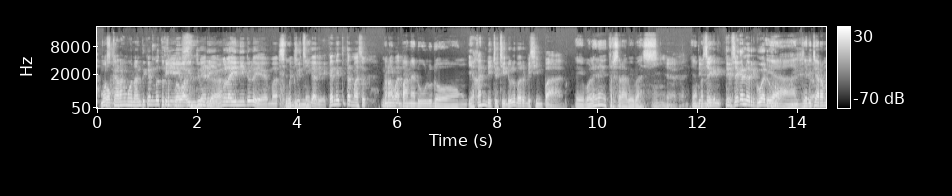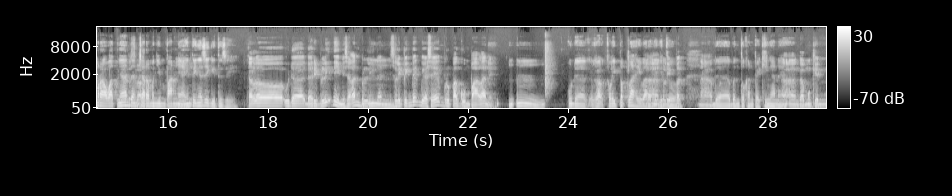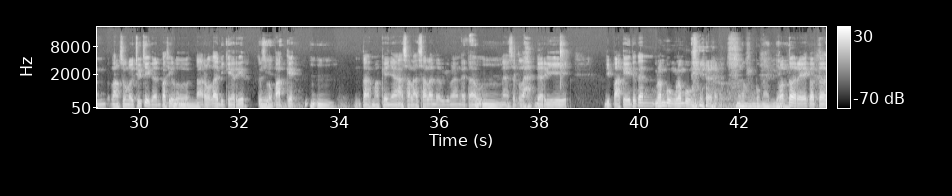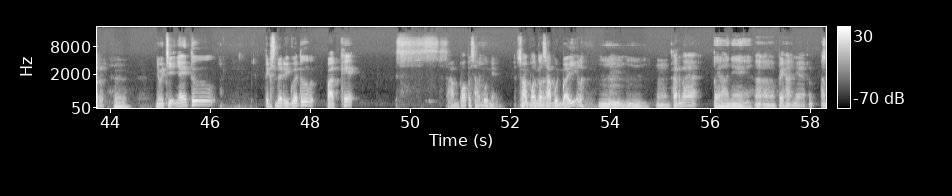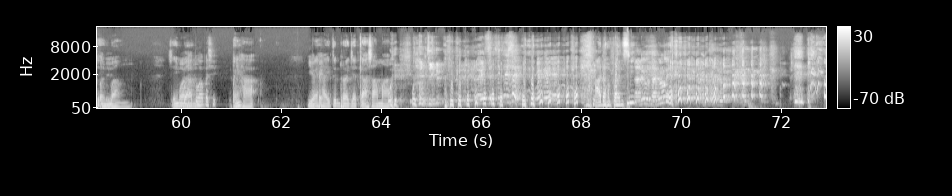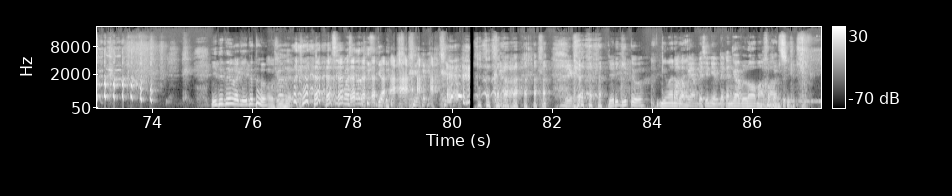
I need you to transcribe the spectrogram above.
Mau sekarang mau nanti kan lu tetap bawain Dari juga. mulai ini dulu ya, mencuci kali ya. Kan itu termasuk merawat. Menyimpannya dulu dong. Ya kan dicuci dulu baru disimpan. Eh boleh deh terserah bebas. Ya kan. Yang tipsnya, penting tipsnya kan dari gua dong. Iya, jadi cara merawatnya dan cara menyimpannya. Intinya sih gitu sih. Kalau udah dari beli nih, misalkan beli kan sleeping bag biasanya berupa gumpalan ya. Mm-mm. Udah ke- kelipet lah ibaratnya gitu. Kelipet. Nah, Udah bentukan packingan ya. nggak mungkin langsung lo cuci kan, pasti lo taruh lah di carrier, terus lo pakai. Mm-mm. Entah makainya asal-asalan atau gimana nggak tahu. Nah setelah dari dipakai itu kan Melembung, melembung. Melambung aja. kotor ya kotor. Nyucinya itu tips dari gua tuh pakai sampo apa sabun ya? Sampo atau sabun bayi lah. Hmm, hmm. Hmm, karena pH-nya ya eh, eh, pH-nya kan apa deh? seimbang. pH Seimbang. itu apa sih? pH. Iya, pH itu derajat keasaman. Ada apaan sih? itu tuh pakai itu tuh. Oh, sudah. masih masih harus gak deh? Ya kan? Jadi gitu. Gimana, Pak? ya sampai sini ya udah kan? Enggak belum apa sih.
